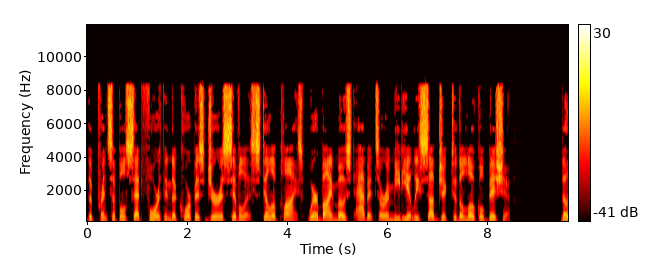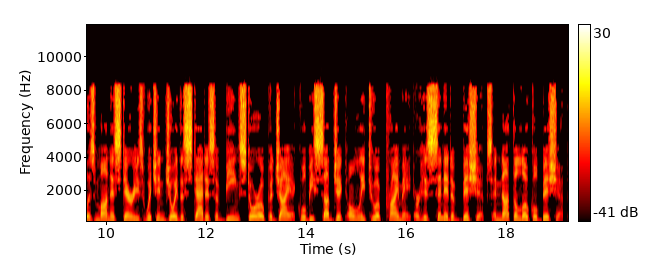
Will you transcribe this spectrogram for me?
the principle set forth in the Corpus Juris Civilis still applies, whereby most abbots are immediately subject to the local bishop. Those monasteries which enjoy the status of being stauropegic will be subject only to a primate or his synod of bishops and not the local bishop.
